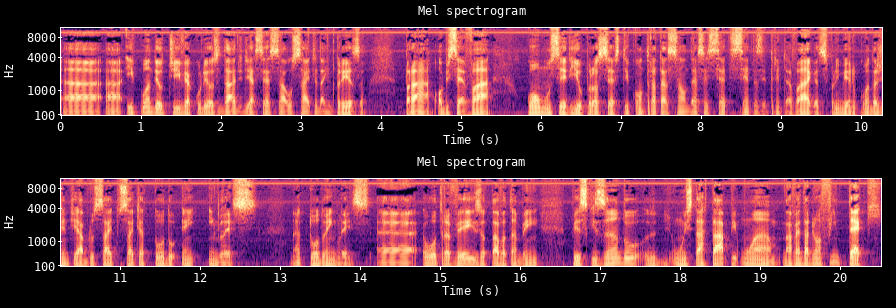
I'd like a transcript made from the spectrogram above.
Uh, uh, e quando eu tive a curiosidade de acessar o site da empresa, para observar como seria o processo de contratação dessas 730 vagas, primeiro, quando a gente abre o site, o site é todo em inglês. Né, todo em inglês. É, outra vez eu estava também pesquisando um startup, uma, na verdade, uma fintech,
